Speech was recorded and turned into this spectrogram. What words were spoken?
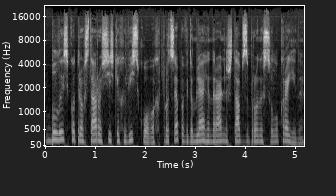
близько 300 російських військових. Про це повідомляє Генеральний штаб збройних сил України.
